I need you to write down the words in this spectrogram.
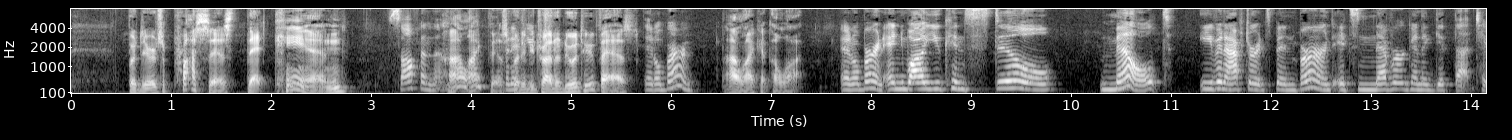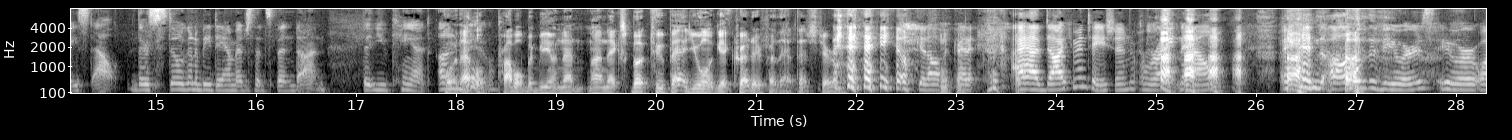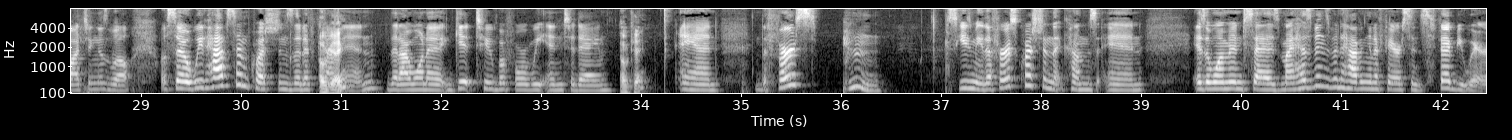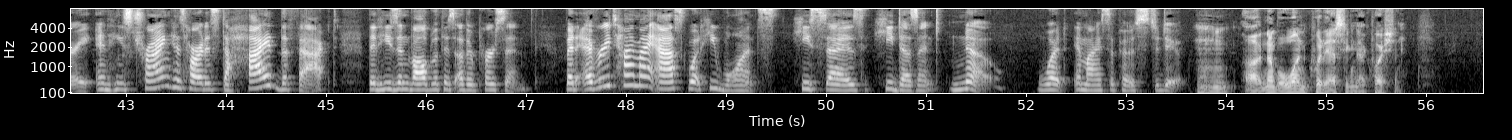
But there's a process that can. Soften them. I like this, But but, if if you you try to do it too fast, It'll burn. I like it a lot. It'll burn. And while you can still melt, even after it's been burned, it's never going to get that taste out. There's still going to be damage that's been done that you can't undo. Well, that'll probably be on that, my next book. Too bad you won't get credit for that. That's terrible. You'll get all the credit. I have documentation right now, and all of the viewers who are watching as well. So we have some questions that have come Okay. in that I want to get to before we end today. Okay. And the first, excuse me, the first question that comes in is a woman says, My husband's been having an affair since February, and he's trying his hardest to hide the fact that he's involved with this other person. But every time I ask what he wants, he says he doesn't know. What am I supposed to do? Uh, number one, quit asking that question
